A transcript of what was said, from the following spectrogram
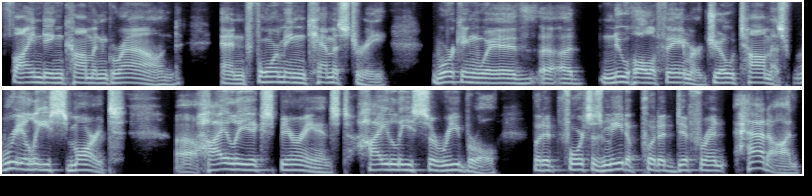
finding common ground and forming chemistry. Working with a, a new Hall of Famer, Joe Thomas, really smart, uh, highly experienced, highly cerebral but it forces me to put a different hat on.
